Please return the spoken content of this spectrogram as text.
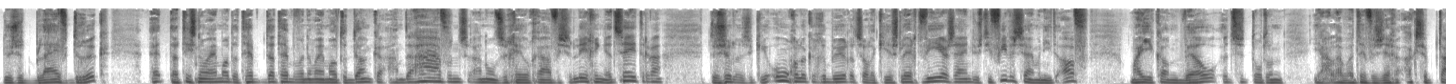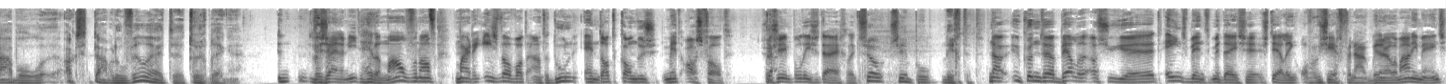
Dus het blijft druk. Dat, is nou eenmaal, dat, dat hebben we nou eenmaal te danken aan de havens... aan onze geografische ligging, et cetera. Er zullen eens een keer ongelukken gebeuren. Het zal een keer slecht weer zijn. Dus die files zijn we niet af. Maar je kan wel het tot een, ja, laten we het even zeggen... acceptabel, acceptabele hoeveelheid uh, terugbrengen we zijn er niet helemaal vanaf, maar er is wel wat aan te doen. En dat kan dus met asfalt. Zo ja. simpel is het eigenlijk. Zo simpel ligt het. Nou, u kunt uh, bellen als u uh, het eens bent met deze stelling. Of u zegt van nou, ik ben er helemaal niet mee eens.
